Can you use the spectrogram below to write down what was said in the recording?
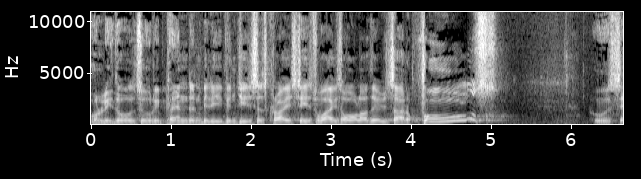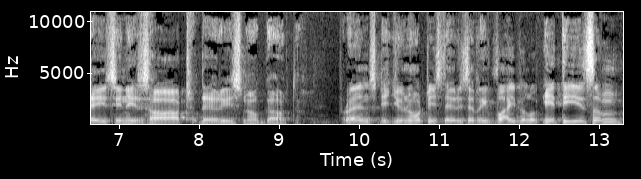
Only those who repent and believe in Jesus Christ is wise. All others are fools who says in his heart, There is no God. Friends, did you notice there is a revival of atheism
